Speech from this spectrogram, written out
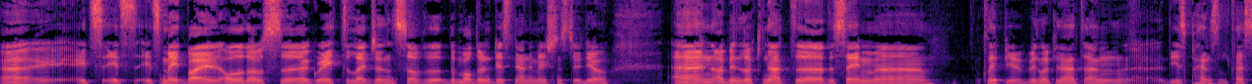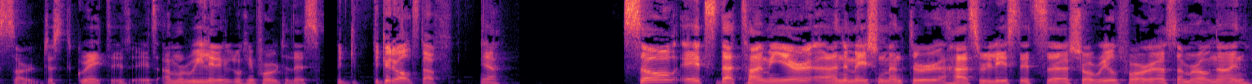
Uh, it's it's it's made by all of those uh, great legends of the, the modern Disney animation studio, and I've been looking at uh, the same uh, clip you've been looking at, and uh, these pencil tests are just great. It, it's I'm really looking forward to this. the, the good old stuff. Yeah. So it's that time of year. Animation Mentor has released its uh, show reel for uh, summer 09.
